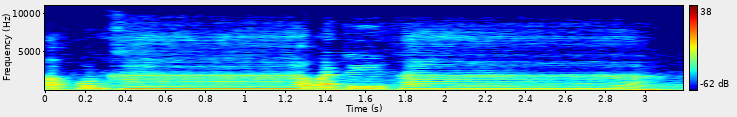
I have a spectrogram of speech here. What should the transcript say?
ขอบคุณค่ะสวัสดีค่ะ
